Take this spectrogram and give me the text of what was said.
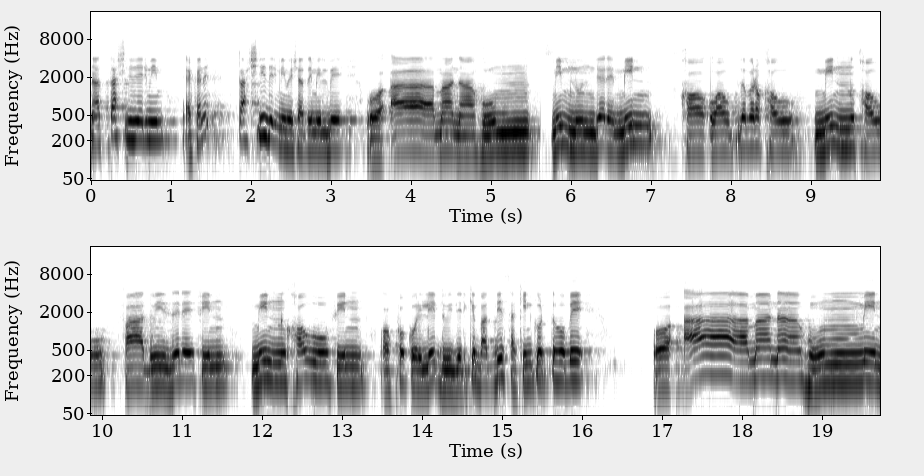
না তাসদিদের মিম এখানে তাসদিদের মিমের সাথে মিলবে ও আ মা না হুম মিম নুন জেরে মিন খ ওয়াও জবর খাও মিন খাও ফা দুই জেরে ফিন মিন খাউফিন অক্ষ করিলে দুইদেরকে বাদ দিয়ে সাকিন করতে হবে। ও আমানাহুম মিন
